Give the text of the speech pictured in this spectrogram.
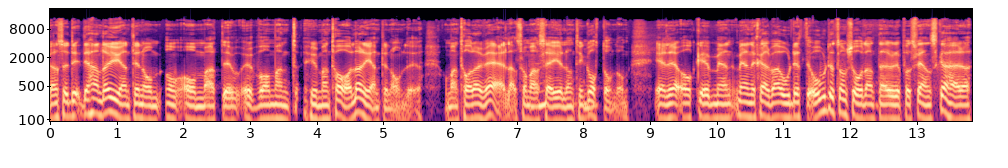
Alltså det, det, handlar ju egentligen om, om, om att, eh, vad man, hur man talar egentligen om det. Om man talar väl, alltså om man mm. säger någonting mm. gott om dem. Eller, och, eh, men, men själva ordet, ordet som sådant, när det är på svenska här,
